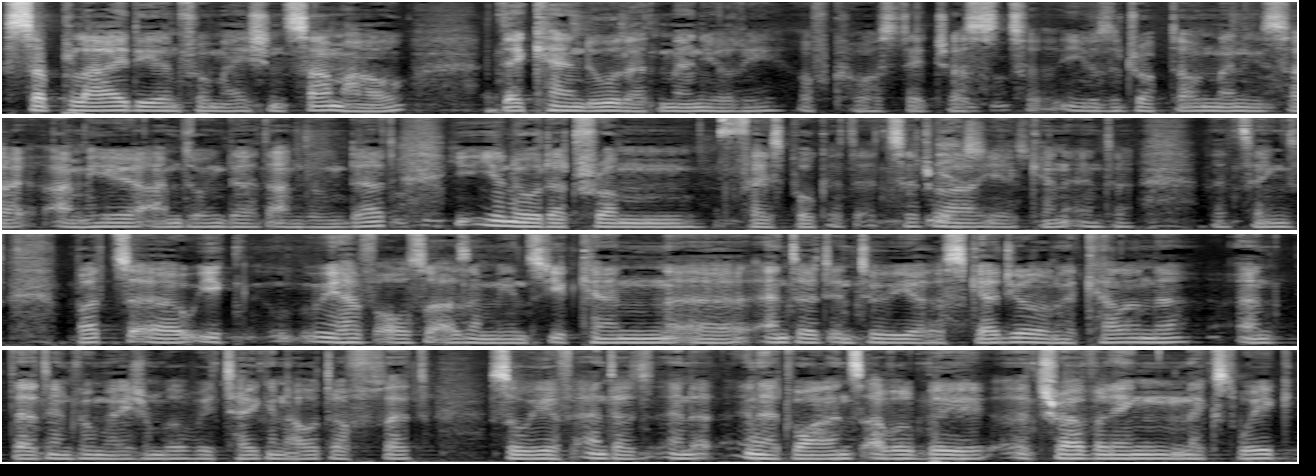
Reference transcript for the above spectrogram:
supply the information somehow. They can do that manually, of course. They just mm-hmm. uh, use a drop down menu, say, I'm here, I'm doing that, I'm doing that. Mm-hmm. You, you, know that from Facebook, etc. Yes, you yes. can enter that things. But uh, we, we have also other means. You can uh, enter it into your schedule on a calendar, and that information will be taken out of that. So we have entered in, in advance. I will be uh, traveling next week,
